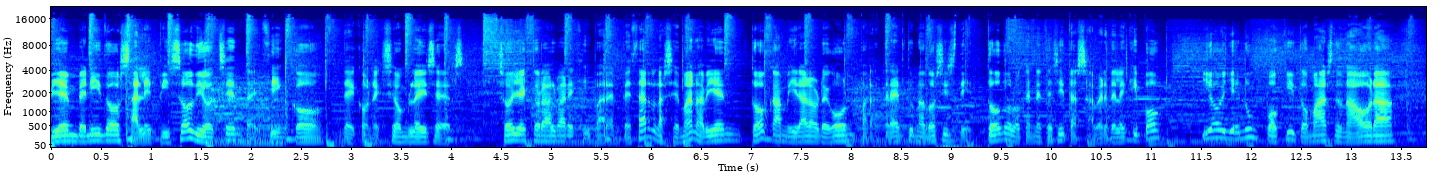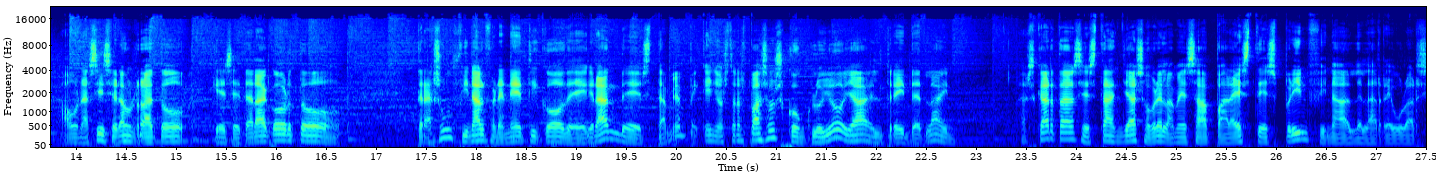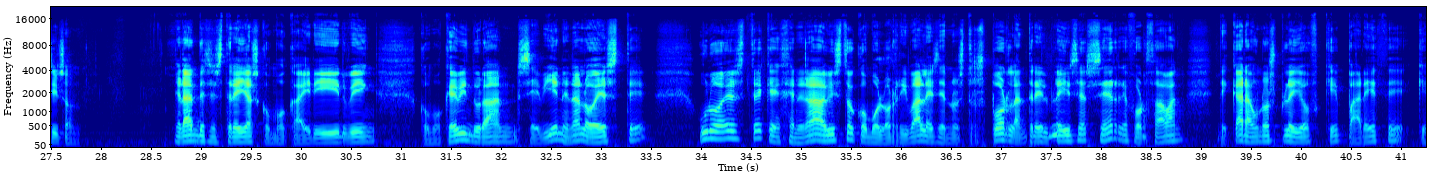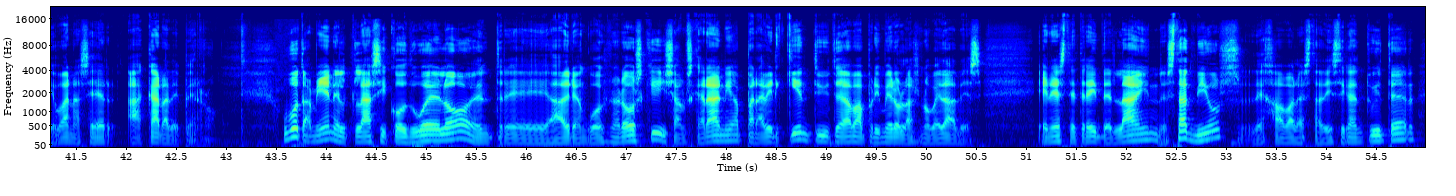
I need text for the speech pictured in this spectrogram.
Bienvenidos al episodio 85 de Conexión Blazers. Soy Héctor Álvarez y para empezar la semana bien, toca mirar Oregón para traerte una dosis de todo lo que necesitas saber del equipo y hoy en un poquito más de una hora, aún así será un rato que se te hará corto. Tras un final frenético de grandes, también pequeños traspasos, concluyó ya el trade deadline. Las cartas están ya sobre la mesa para este sprint final de la regular season. Grandes estrellas como Kyrie Irving, como Kevin Durant, se vienen al oeste, un oeste que en general ha visto como los rivales de nuestros Portland Trail Blazers se reforzaban de cara a unos playoffs que parece que van a ser a cara de perro. Hubo también el clásico duelo entre Adrian Wojnarowski y Shams Karania para ver quién tuiteaba primero las novedades. En este trade deadline, StatMuse dejaba la estadística en Twitter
